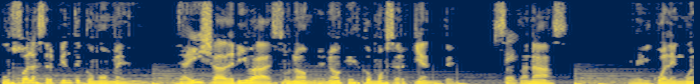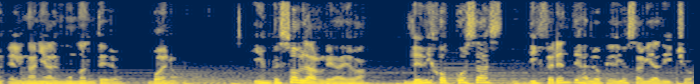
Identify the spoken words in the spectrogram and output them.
usó a la serpiente como medio. De ahí ya deriva su nombre, ¿no? Que es como serpiente. Sí. Satanás, el cual engaña al mundo entero. Bueno, y empezó a hablarle a Eva. Le dijo cosas diferentes a lo que Dios había dicho.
